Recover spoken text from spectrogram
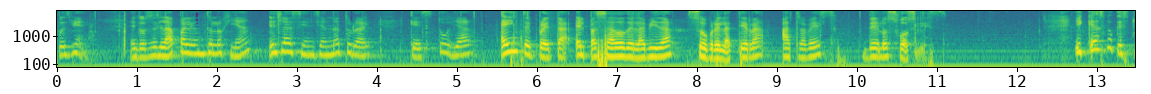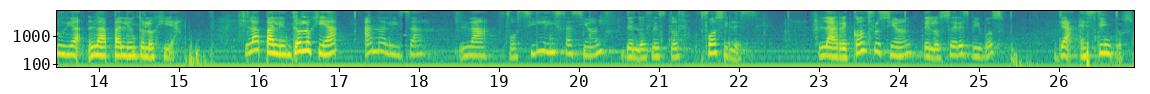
Pues bien, entonces la paleontología es la ciencia natural que estudia e interpreta el pasado de la vida sobre la Tierra a través de los fósiles. ¿Y qué es lo que estudia la paleontología? La paleontología analiza la fosilización de los restos fósiles, la reconstrucción de los seres vivos ya extintos.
